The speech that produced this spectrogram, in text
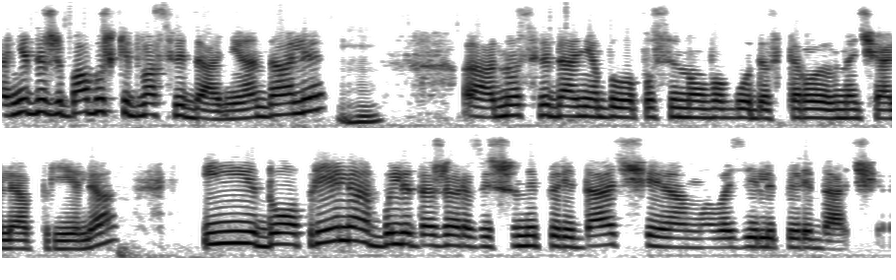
они даже бабушке два свидания дали. Mm-hmm. Но свидание было после Нового года, второе в начале апреля. И до апреля были даже разрешены передачи, мы возили передачи.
